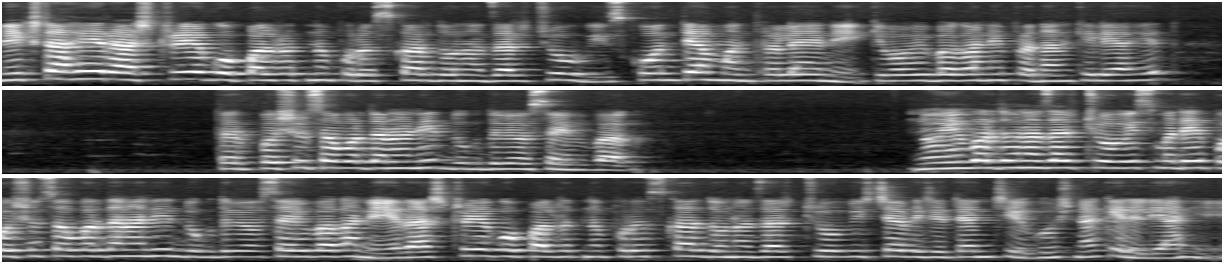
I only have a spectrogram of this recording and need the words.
नेक्स्ट आहे राष्ट्रीय गोपालरत्न पुरस्कार दोन हजार चोवीस. कोणत्या मंत्रालयाने किंवा विभागाने प्रदान केले आहेत? तर पशुसंवर्धन आणि दुग्ध व्यवसाय विभाग. नोव्हेंबर दोन हजार चोवीसमध्ये पशुसंवर्धन आणि दुग्ध व्यवसाय विभागाने राष्ट्रीय गोपालरत्न पुरस्कार दोन हजार चोवीसच्या विजेत्यांची घोषणा केलेली आहे.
